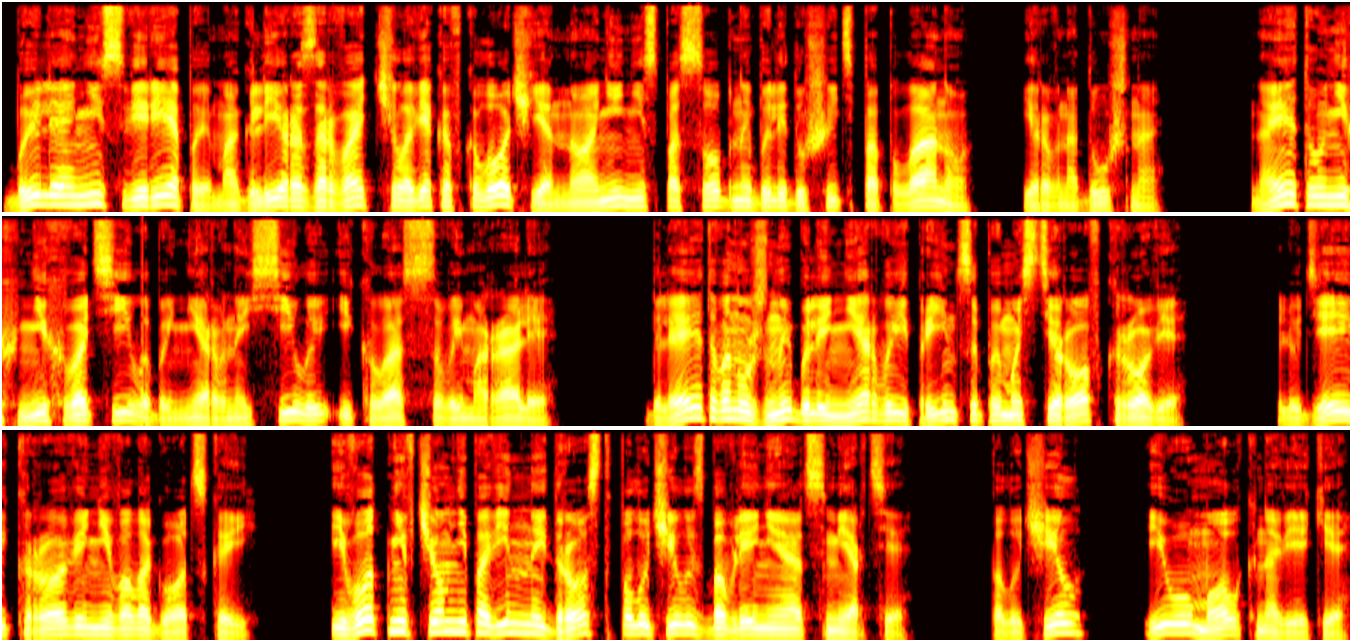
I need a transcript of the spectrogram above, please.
Были они свирепы, могли разорвать человека в клочья, но они не способны были душить по плану и равнодушно. На это у них не хватило бы нервной силы и классовой морали. Для этого нужны были нервы и принципы мастеров крови. Людей крови не Вологодской. И вот ни в чем не повинный дрозд получил избавление от смерти. Получил и умолк навеки.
